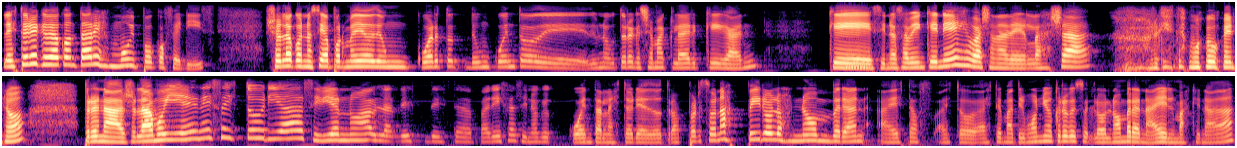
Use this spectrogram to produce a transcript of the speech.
la historia que voy a contar es muy poco feliz. Yo la conocía por medio de un, cuarto, de un cuento de, de una autora que se llama Claire Keegan, que si no saben quién es, vayan a leerla ya, porque está muy bueno. Pero nada, yo la amo y en esa historia, si bien no hablan de, de esta pareja, sino que cuentan la historia de otras personas, pero los nombran a, esta, a, esto, a este matrimonio, creo que lo nombran a él más que nada,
